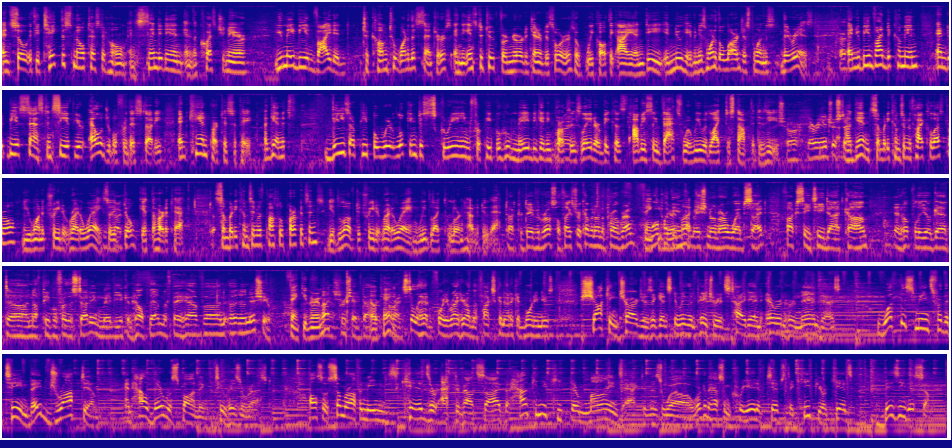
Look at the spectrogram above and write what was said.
And so if you take the smell test at home and send it in in the questionnaire, you may be invited to come to one of the centers, and the Institute for Neurodegenerative Disorders, or we call it the IND, in New Haven, is one of the largest ones there is. Okay. And you'll be invited to come in and be assessed and see if you're eligible for this study and can participate. Again, it's these are people we're looking to screen for people who may be getting Parkinson's right. later because obviously that's where we would like to stop the disease. Sure, very interesting. Again, somebody comes in with high cholesterol, you want to treat it right away so they don't get the heart attack. Somebody comes in with possible Parkinson's, you'd love to treat it right away, and we'd like to learn how to do that. Dr. David Russell, thanks for coming on the program. Thank we'll you very much. We'll put the information much. on our website, foxct.com and hopefully you'll get uh, enough people for the study, and maybe you can help them if they have uh, an, an, issue. Thank you very much. Yeah, appreciate it, Doctor. Okay. All right, still ahead for you right here on the Fox Connecticut Morning News. Shocking charges against New England Patriots tight end Aaron Hernandez. What this means for the team, they've dropped him, and how they're responding to his arrest. Also, summer often means kids are active outside, but how can you keep their minds active as well? We're going to have some creative tips to keep your kids busy this summer.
